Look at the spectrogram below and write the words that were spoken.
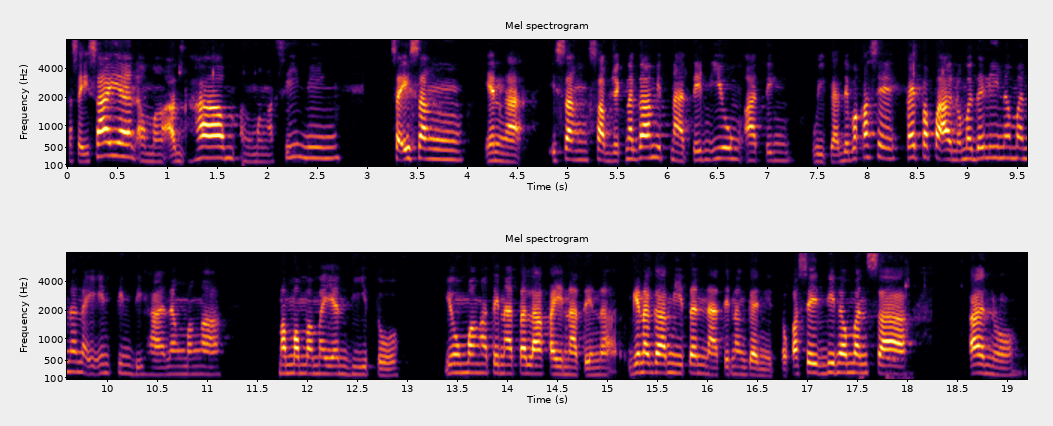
kasaysayan, ang mga agham, ang mga sining sa isang yan nga, isang subject na gamit natin yung ating wika. 'Di ba kasi kahit papaano madali naman na naiintindihan ng mga mamamayan dito yung mga tinatalakay natin na ginagamitan natin ng ganito kasi di naman sa ano,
